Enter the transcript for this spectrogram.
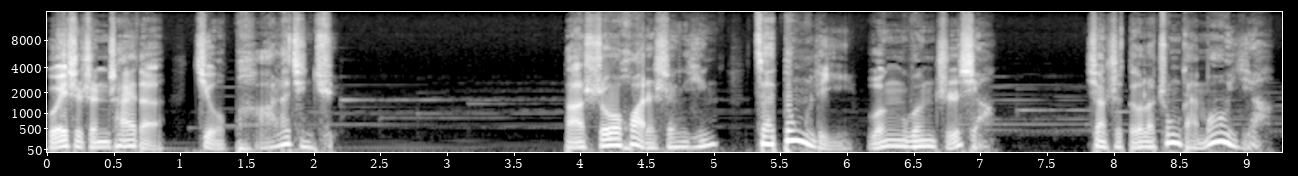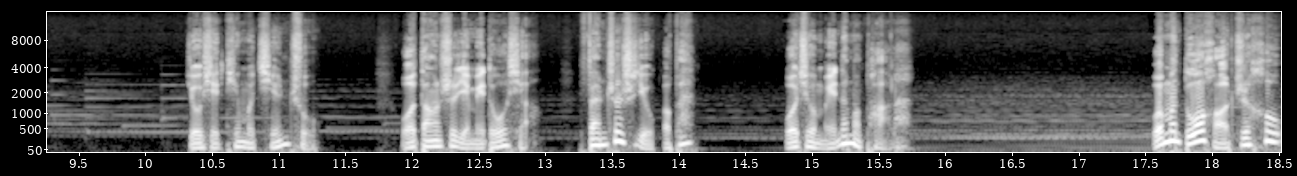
鬼使神差的就爬了进去。他说话的声音在洞里嗡嗡直响，像是得了重感冒一样，有些听不清楚。我当时也没多想，反正是有个伴，我就没那么怕了。我们躲好之后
